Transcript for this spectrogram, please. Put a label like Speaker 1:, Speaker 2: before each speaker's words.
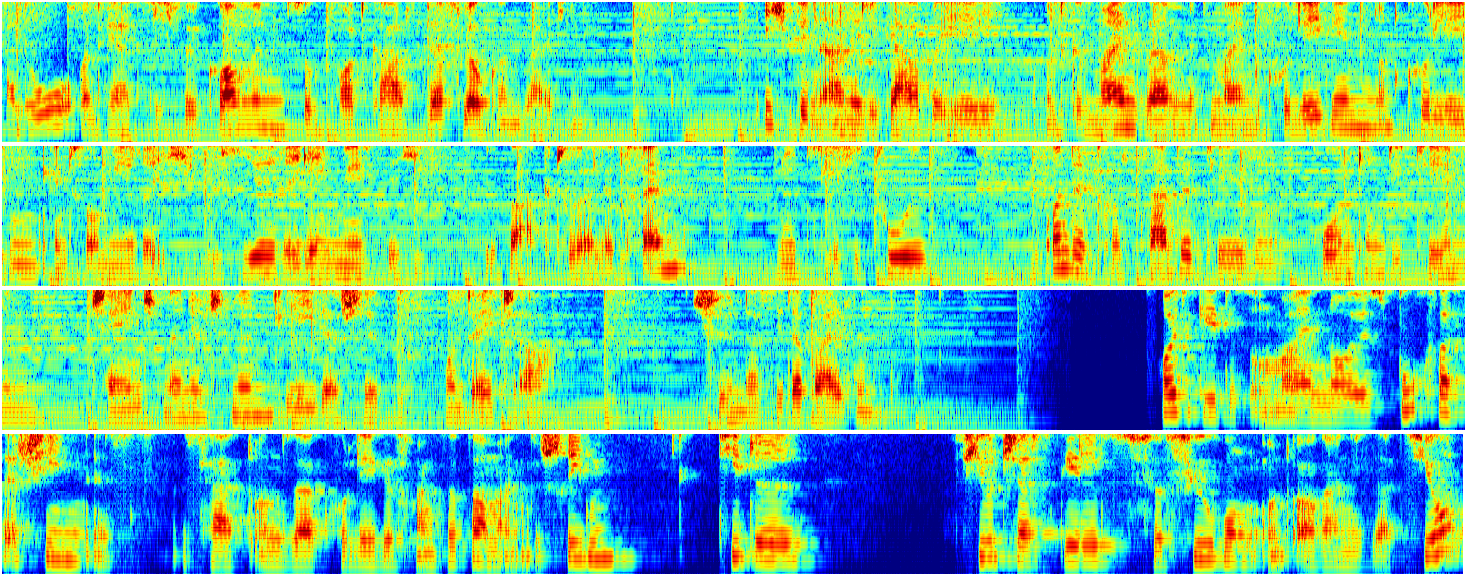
Speaker 1: Hallo und herzlich willkommen zum Podcast der Flow Consulting. Ich bin Annelie Gabriel und gemeinsam mit meinen Kolleginnen und Kollegen informiere ich Sie hier regelmäßig über aktuelle Trends, nützliche Tools und interessante Thesen rund um die Themen Change Management, Leadership und HR. Schön, dass Sie dabei sind. Heute geht es um ein neues Buch, was erschienen ist. Es hat unser Kollege Frank Wippermann geschrieben. Titel Future Skills für Führung und Organisation.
